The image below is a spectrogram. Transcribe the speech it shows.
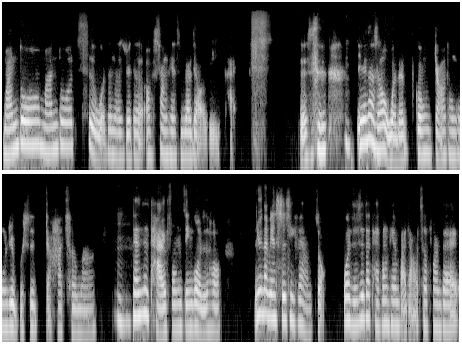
蛮多蛮多次，我真的觉得哦，上天是不是要叫我离开？就是因为那时候我的公交通工具不是脚踏车吗？嗯，但是台风经过之后，因为那边湿气非常重，我只是在台风天把脚踏车放在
